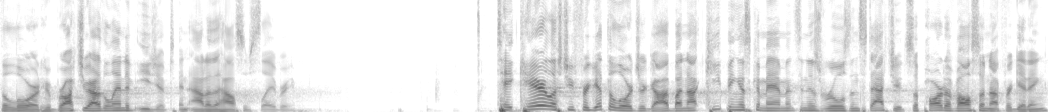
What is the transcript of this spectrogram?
the Lord who brought you out of the land of Egypt and out of the house of slavery. Take care lest you forget the Lord your God by not keeping his commandments and his rules and statutes. A part of also not forgetting,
